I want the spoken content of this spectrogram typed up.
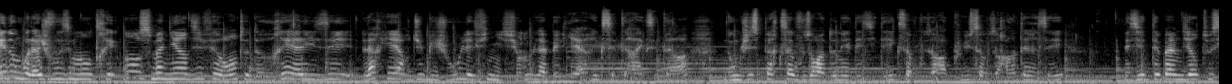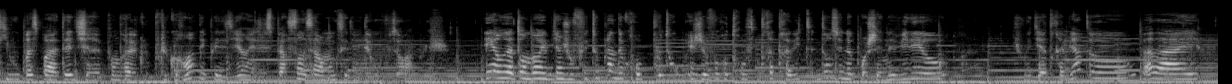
Et donc voilà, je vous ai montré 11 manières différentes de réaliser l'arrière du bijou, les finitions, la bélière, etc. etc. Donc j'espère que ça vous aura donné des idées, que ça vous aura plu, ça vous aura intéressé. N'hésitez pas à me dire tout ce qui vous passe par la tête, j'y répondrai avec le plus grand des plaisirs et j'espère sincèrement que cette vidéo vous aura plu. Et en attendant, eh bien, je vous fais tout plein de gros poutous et je vous retrouve très très vite dans une prochaine vidéo. Je vous dis à très bientôt. Bye bye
